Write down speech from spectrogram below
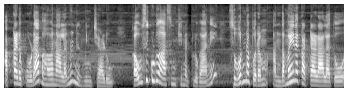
అక్కడ కూడా భవనాలను నిర్మించాడు. కౌశికుడు ఆశించినట్లుగానే సువర్ణపురం అందమైన కట్టడాలతో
